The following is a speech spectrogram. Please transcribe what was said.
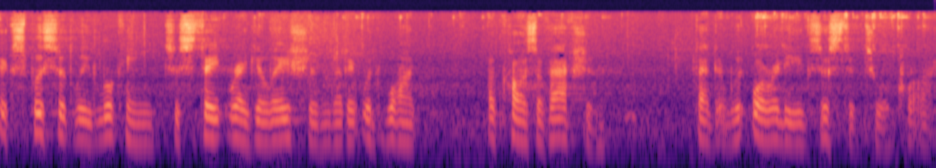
explicitly looking to state regulation, that it would want a cause of action that already existed to apply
